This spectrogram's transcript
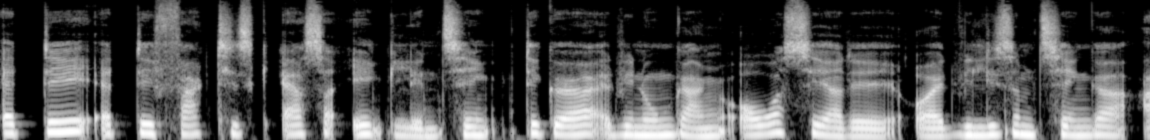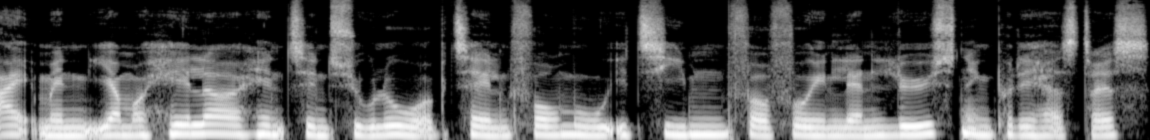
at det, at det faktisk er så enkelt en ting, det gør, at vi nogle gange overser det, og at vi ligesom tænker, ej, men jeg må hellere hen til en psykolog og betale en formue i timen for at få en eller anden løsning på det her stress,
